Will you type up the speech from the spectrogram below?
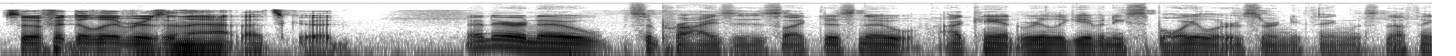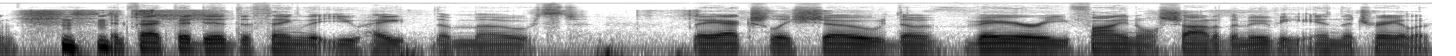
So if it delivers in that, that's good. And there are no surprises. Like there's no. I can't really give any spoilers or anything. There's nothing. In fact, they did the thing that you hate the most. They actually showed the very final shot of the movie in the trailer.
